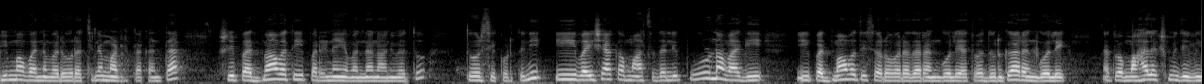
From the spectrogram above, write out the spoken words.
ಭೀಮವನ್ನವರು ರಚನೆ ಮಾಡಿರ್ತಕ್ಕಂಥ ಶ್ರೀ ಪದ್ಮಾವತಿ ಪರಿಣಯವನ್ನು ನಾನಿವತ್ತು ತೋರಿಸಿಕೊಡ್ತೀನಿ. ಈ ವೈಶಾಖ ಮಾಸದಲ್ಲಿ ಪೂರ್ಣವಾಗಿ ಈ ಪದ್ಮಾವತಿ ಸರೋವರದ ರಂಗೋಲಿ ಅಥವಾ ದುರ್ಗಾ ರಂಗೋಲಿ ಅಥವಾ ಮಹಾಲಕ್ಷ್ಮೀ ದೇವಿ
